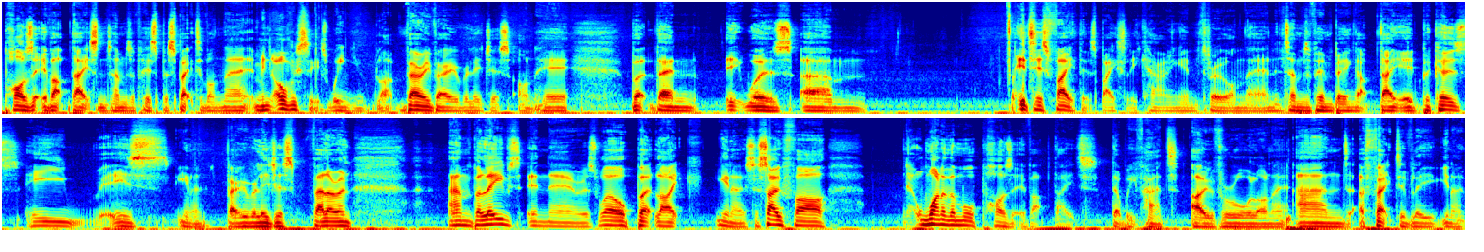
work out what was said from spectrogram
positive updates in terms of his perspective on there. I mean, obviously, as we knew, like very very religious on here, but then it was. Um, it's his faith that's basically carrying him through on there, and in terms of him being updated, because he is, you know, very religious fella, and and believes in there as well. But like you know, so so far, one of the more positive updates that we've had overall on it, and effectively, you know,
